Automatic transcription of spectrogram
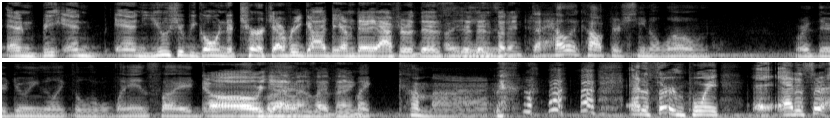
and be and and you should be going to church every goddamn day after this I this mean, incident. The helicopter scene alone, where they're doing like the little landslide. Oh survive, yeah, landslide thing. I'm like, come on. at a certain point, at a certain,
